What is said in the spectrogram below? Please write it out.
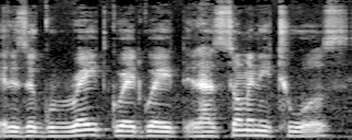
It is a great, great, great. It has so many tools.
